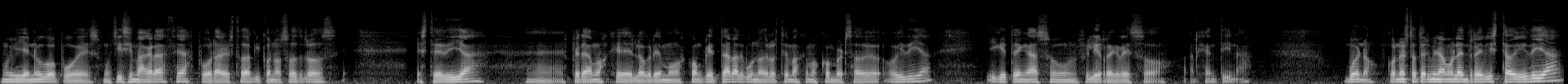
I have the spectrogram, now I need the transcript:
Muy bien, Hugo, pues muchísimas gracias por haber estado aquí con nosotros este día. Eh, esperamos que logremos concretar algunos de los temas que hemos conversado hoy día y que tengas un feliz regreso a Argentina. Bueno, con esto terminamos la entrevista de hoy día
